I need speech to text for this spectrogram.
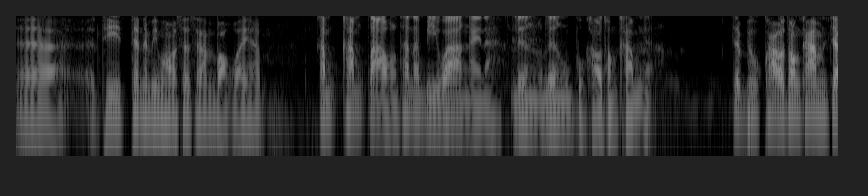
เอ่อที่ท่านนบีมูฮัมมัดصلى الله عليه وسلمบอกไว้ครับ คำคำกล่าวของท่านนบีว่าไงนะ เรื่องเรื่องภูเขาทองคำเนี่ย จะภูเขาทองคำจะ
